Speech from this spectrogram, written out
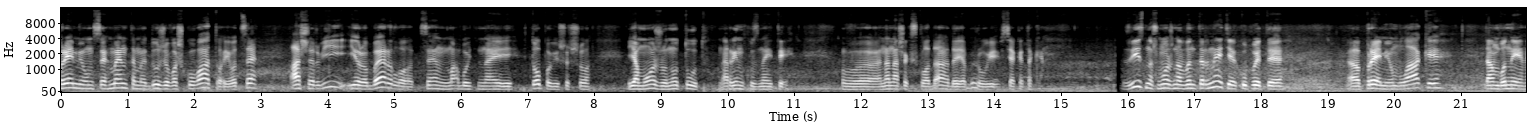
преміум сегментами дуже важкувато. І оце HRV і Роберло це, мабуть, найтоповіше, що я можу ну, тут, на ринку знайти. В, на наших складах, де я беру і всяке таке. Звісно ж, можна в інтернеті купити е, преміум лаки. Там вони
